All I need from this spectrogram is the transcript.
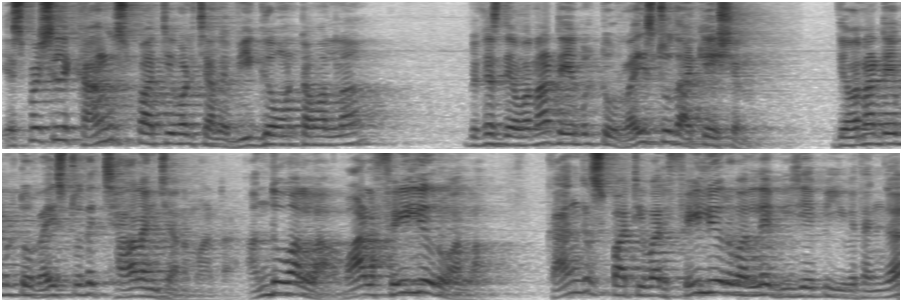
ఎస్పెషల్లీ కాంగ్రెస్ పార్టీ వాళ్ళు చాలా వీక్గా ఉండటం వల్ల because they were not able to rise to the occasion. They were not able to rise to the challenge అనమాట అందువల్ల వాళ్ళ ఫెయిల్యూర్ వల్ల కాంగ్రెస్ పార్టీ వారి ఫెయిల్యూర్ వల్లే బీజేపీ ఈ విధంగా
